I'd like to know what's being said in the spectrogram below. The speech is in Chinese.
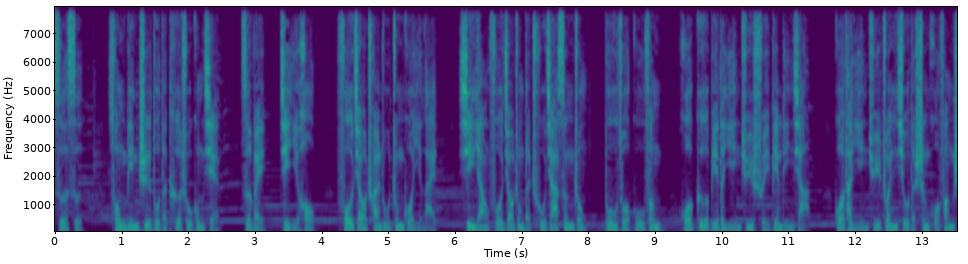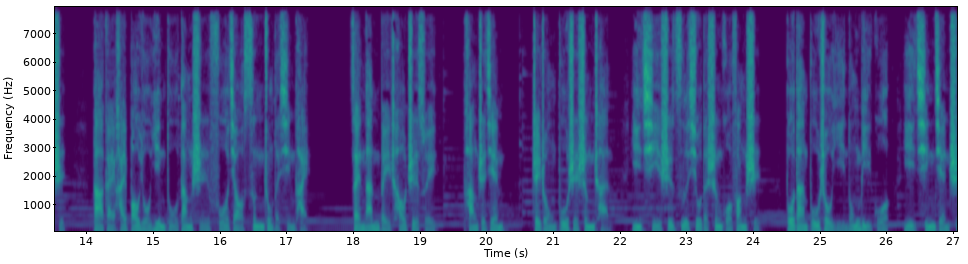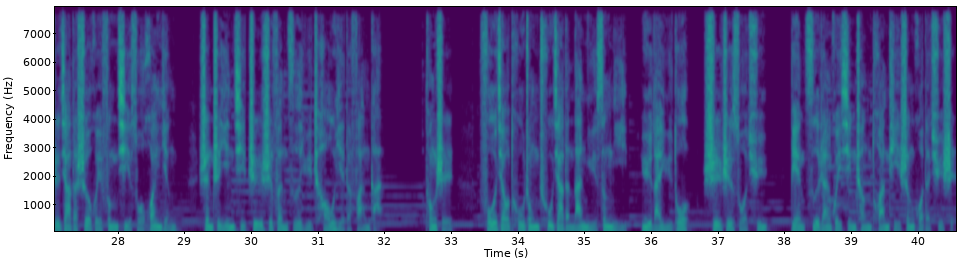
四四丛林制度的特殊贡献。自魏晋以后，佛教传入中国以来，信仰佛教中的出家僧众独坐孤峰，或个别的隐居水边林下，过他隐居专修的生活方式，大概还保有印度当时佛教僧众的形态。在南北朝至隋、唐之间，这种不是生产、以乞食自修的生活方式，不但不受以农立国、以勤俭持家的社会风气所欢迎。甚至引起知识分子与朝野的反感。同时，佛教徒中出家的男女僧尼愈来愈多，势之所趋，便自然会形成团体生活的趋势。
